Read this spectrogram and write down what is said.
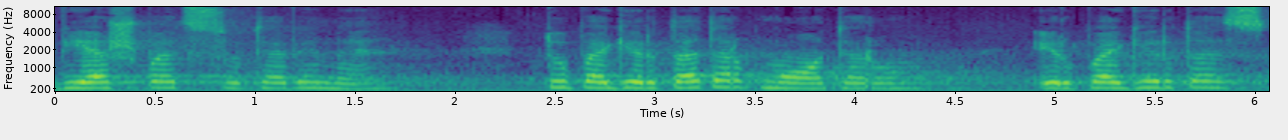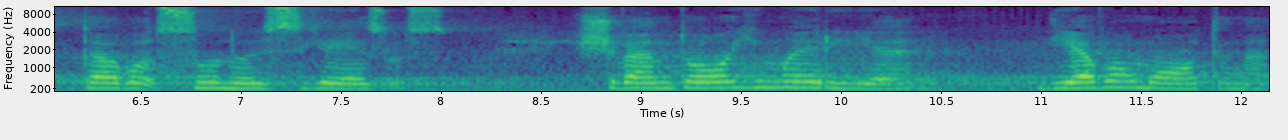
viešpats su tavimi, tu pagirta tarp moterų ir pagirtas tavo sūnus Jėzus. Šventoji Marija, Dievo motina,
